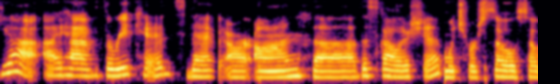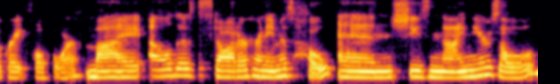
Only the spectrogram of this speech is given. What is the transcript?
Yeah, I have three kids that are on the the scholarship, which we're so so grateful for. My eldest daughter, her name is Hope, and she's nine years old,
